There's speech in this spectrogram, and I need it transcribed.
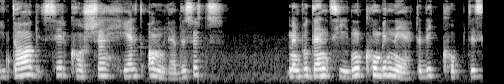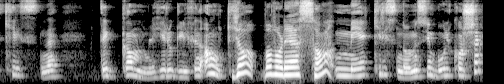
I dag ser korset helt annerledes ut. Men på den tiden kombinerte de koptisk kristne det gamle hieroglyfen ank Ja, hva var det jeg sa? med kristendommens symbol korset.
